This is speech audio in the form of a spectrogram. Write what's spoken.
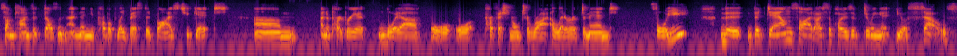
sometimes it doesn't, and then you're probably best advised to get um, an appropriate lawyer or, or professional to write a letter of demand for you the the downside, I suppose, of doing it yourself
